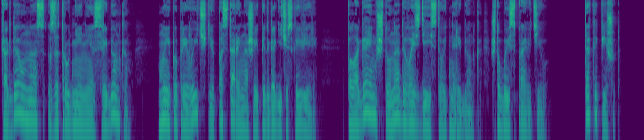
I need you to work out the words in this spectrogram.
Когда у нас затруднения с ребенком, мы по привычке, по старой нашей педагогической вере, полагаем, что надо воздействовать на ребенка, чтобы исправить его. Так и пишут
